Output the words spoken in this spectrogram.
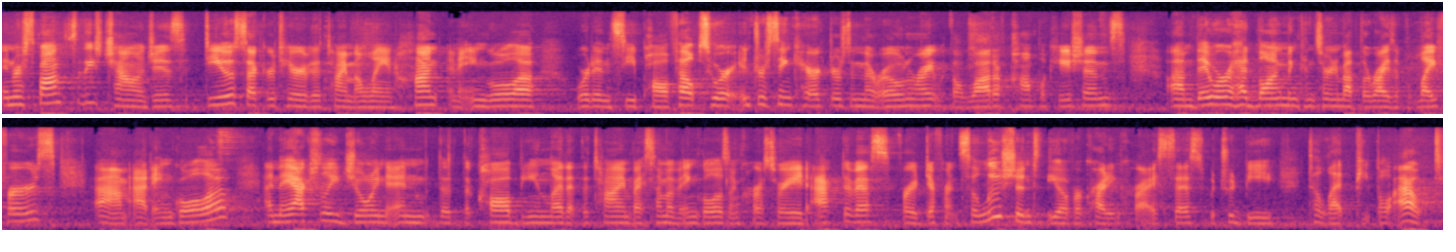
In response to these challenges, DO Secretary of the time Elayn Hunt and Angola Warden C. Paul Phelps, who are interesting characters in their own right with a lot of complications, um, they were, had long been concerned about the rise of lifers um, at Angola, and they actually joined in the, the call being led at the time by some of Angola's incarcerated activists for a different solution to the overcrowding crisis, which would be to let people out.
